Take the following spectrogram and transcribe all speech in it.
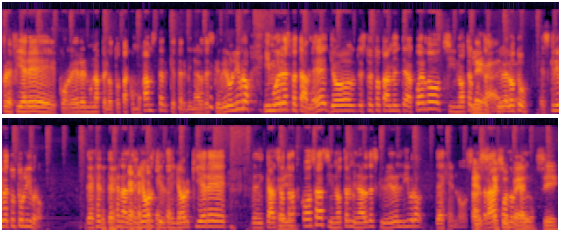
prefiere correr en una pelotota como hámster que terminar de escribir un libro. Y muy respetable, ¿eh? Yo estoy totalmente de acuerdo. Si no te gusta, Legal, escríbelo tú. Escribe tú tu libro. Dejen, dejen al señor, si el señor quiere dedicarse a otras cosas y no terminar de escribir el libro, déjenlo. Es, Saldrá es su cuando pedo, sí.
